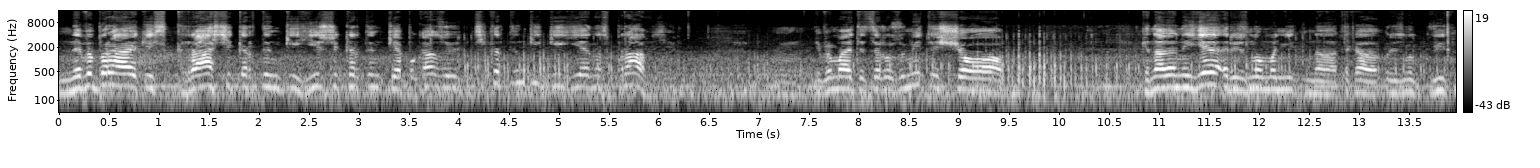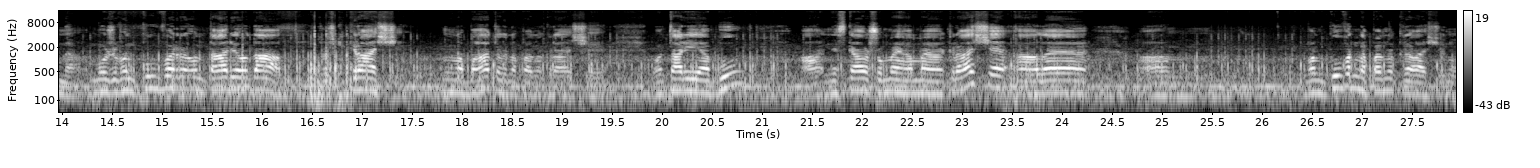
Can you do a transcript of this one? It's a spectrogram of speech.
Не вибираю якісь кращі картинки, гірші картинки, я показую ті картинки, які є насправді. І ви маєте це розуміти, що Канада не є різноманітна, така різноквітна. Може Ванкувер, Онтаріо, да, трошки краще. Ну, набагато, напевно, краще. В Онтаріо я був, а не скажу, що мега-мега краще, але ам, Ванкувер, напевно, краще, ну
